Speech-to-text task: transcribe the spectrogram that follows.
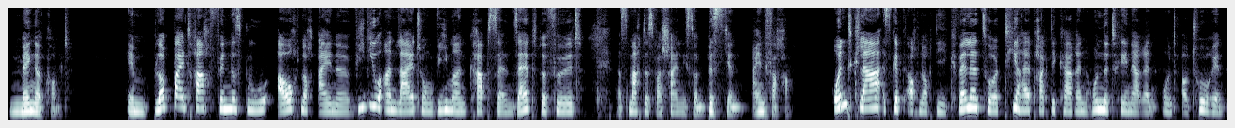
Menge kommt. Im Blogbeitrag findest du auch noch eine Videoanleitung, wie man Kapseln selbst befüllt. Das macht es wahrscheinlich so ein bisschen einfacher. Und klar, es gibt auch noch die Quelle zur Tierheilpraktikerin, Hundetrainerin und Autorin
